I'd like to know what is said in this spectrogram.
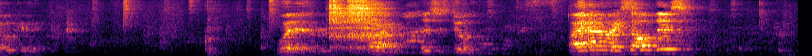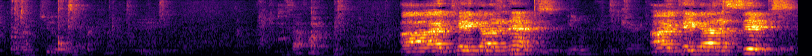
Okay. Whatever. Alright, let's just do them. Alright, how do I solve this? It's not hard. I take out an x. I take out a 6.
